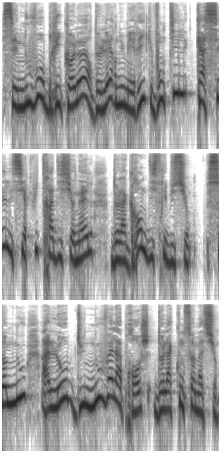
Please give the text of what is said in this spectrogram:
Ces nouveaux bricoleurs de l'ère numérique vont-ils casser les circuits traditionnels de la grande distribution? Sommes-nous à l'aube d'une nouvelle approche de la consommation?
